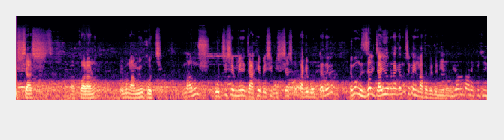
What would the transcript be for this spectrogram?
বিশ্বাস করানো এবং আমিও করছি। মানুষ পঁচিশে মে যাকে বেশি বিশ্বাস করে তাকে ভোটটা দেবে এবং রেজাল্ট যাই হোক না কেন সেটাই মাথা পেতে নিয়ে নেবে। অনেক কিছুই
